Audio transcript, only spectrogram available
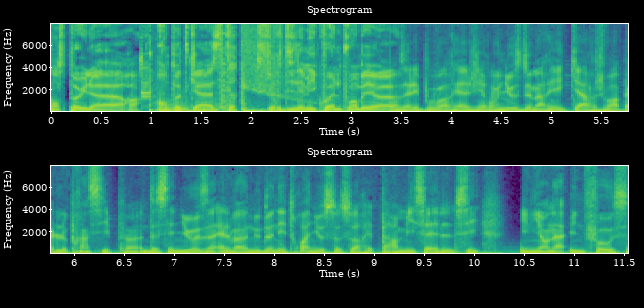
sans spoiler, en podcast sur dynamicone.be. Vous allez pouvoir réagir aux news de Marie, car je vous rappelle le principe de ces news. Elle va nous donner trois news ce soir, et parmi celles-ci, il y en a une fausse.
